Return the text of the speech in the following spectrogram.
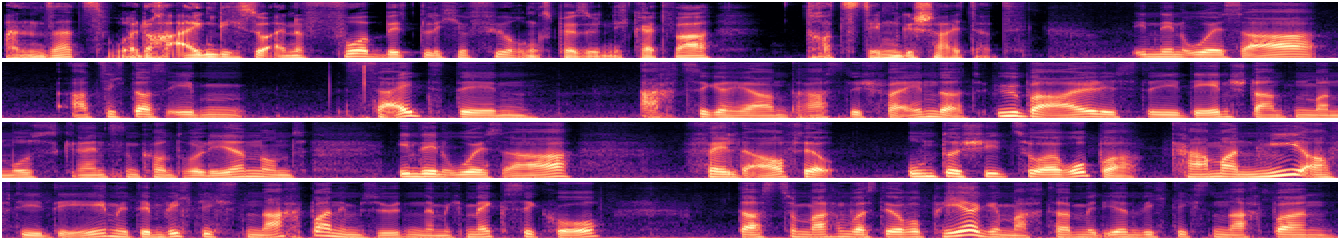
Ansatz, wo er doch eigentlich so eine vorbildliche Führungspersönlichkeit war, trotzdem gescheitert. In den USA hat sich das eben seit den 80er Jahren drastisch verändert. Überall ist die Idee entstanden, man muss Grenzen kontrollieren und in den USA fällt auf, der Unterschied zu Europa kam man nie auf die Idee, mit dem wichtigsten Nachbarn im Süden, nämlich Mexiko, das zu machen, was die Europäer gemacht haben mit ihren wichtigsten Nachbarn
